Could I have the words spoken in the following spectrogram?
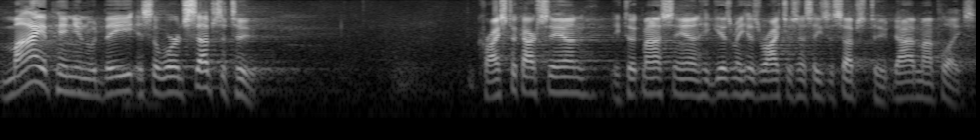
my opinion would be it's the word substitute. Christ took our sin, He took my sin, He gives me His righteousness, He's a substitute, died in my place.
